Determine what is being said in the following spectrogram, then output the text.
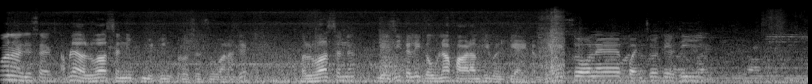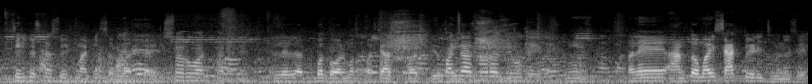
છે સાહેબ. આપણે હલવાસનની મેકિંગ પ્રોસેસ જોવાના છે. હલવાસન બેઝિકલી ઘઉંના ફાળામાંથી બનતી આઈટમ છે. એકસો ને પંચોતેરથી શ્રી કૃષ્ણ સ્વીટ માર્ટની શરૂઆત કરેલી શરૂઆત કરે એટલે લગભગ ઓલમોસ્ટ પચાસ વર્ષ જેવું પચાસ વર્ષ જેવું થઈ. અને આમ તો અમારી સાત પેઢી જૂની છે.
